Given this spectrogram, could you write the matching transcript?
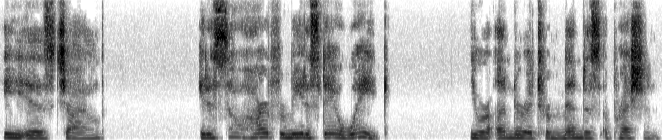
He is, child. It is so hard for me to stay awake. You are under a tremendous oppression.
